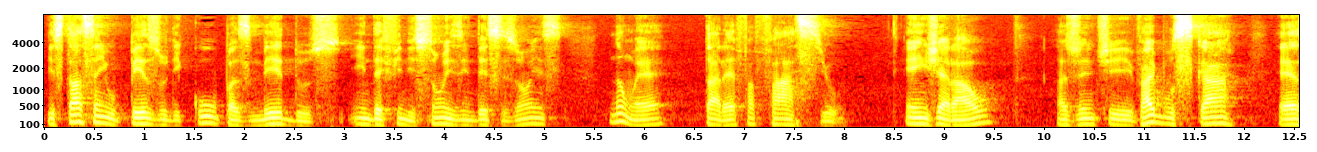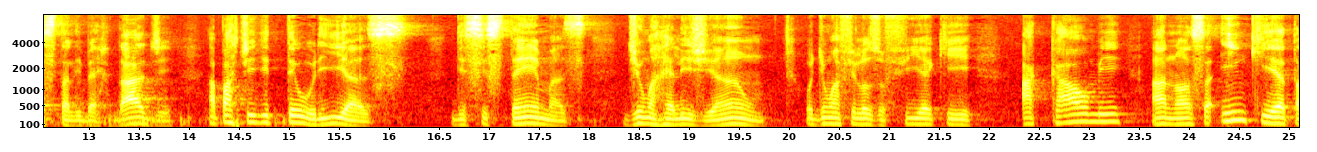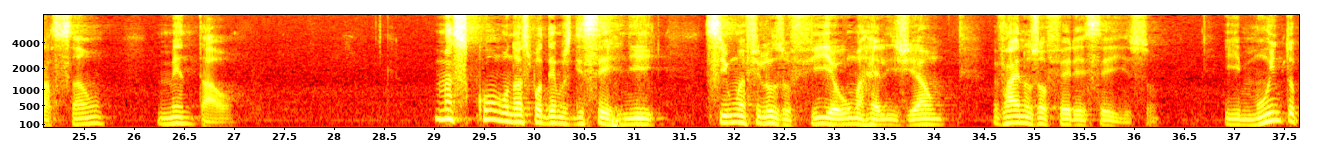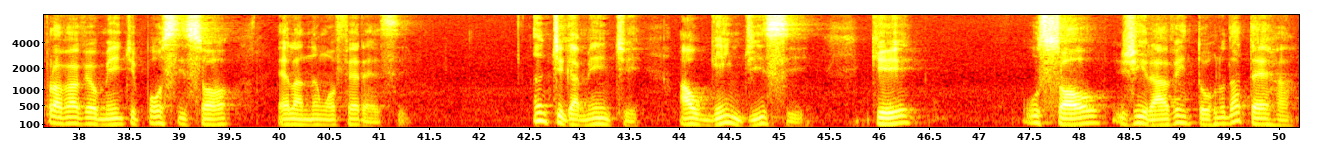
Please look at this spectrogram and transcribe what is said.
estar sem o peso de culpas, medos, indefinições, indecisões, não é tarefa fácil. Em geral, a gente vai buscar esta liberdade a partir de teorias, de sistemas, de uma religião ou de uma filosofia que acalme a nossa inquietação mental. Mas como nós podemos discernir se uma filosofia ou uma religião vai nos oferecer isso? E muito provavelmente por si só ela não oferece. Antigamente, alguém disse que o Sol girava em torno da Terra.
